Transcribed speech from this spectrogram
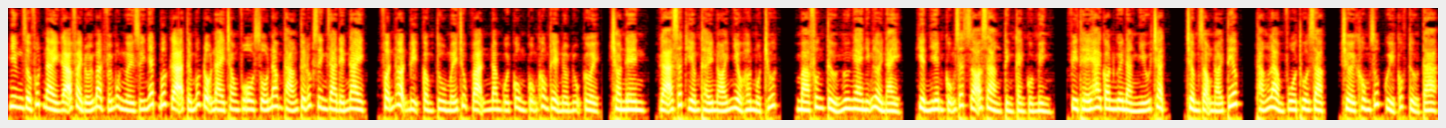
nhưng giờ phút này gã phải đối mặt với một người duy nhất bước gã tới mức độ này trong vô số năm tháng từ lúc sinh ra đến nay, phẫn hận bị cầm tù mấy chục vạn năm cuối cùng cũng không thể nở nụ cười, cho nên, gã rất hiếm thấy nói nhiều hơn một chút, mà Phương Tử Ngư nghe những lời này, hiển nhiên cũng rất rõ ràng tình cảnh của mình, vì thế hai con ngươi nàng nhíu chặt, trầm giọng nói tiếp, thắng làm vua thua giặc, trời không giúp quỷ cốc tử ta.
